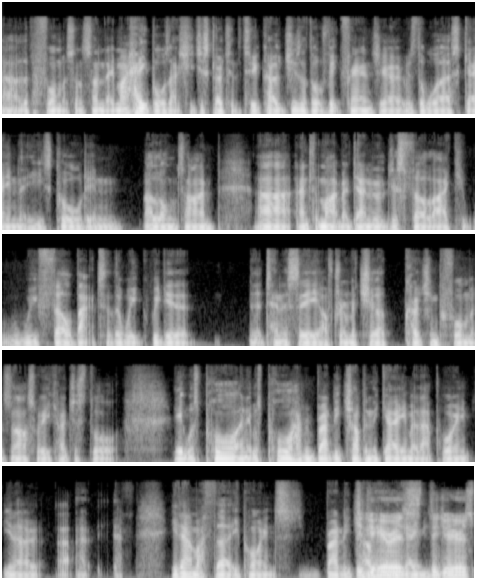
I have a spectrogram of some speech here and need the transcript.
uh, the performance on Sunday. My hate balls actually just go to the two coaches. I thought Vic Fangio it was the worst game that he's called in a long time, uh, and for Mike McDaniel, it just felt like we fell back to the week we did at at Tennessee after a mature coaching performance last week. I just thought it was poor, and it was poor having Bradley Chubb in the game at that point. You know, uh, you're down by 30 points. Bradley Did Chubb. you hear his? game- Did you hear his,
